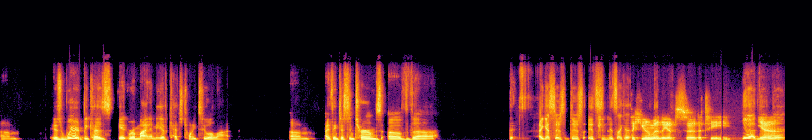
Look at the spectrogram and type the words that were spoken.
Um is weird because it reminded me of catch 22 a lot um i think just in terms of the, the i guess there's there's it's Kind of it's like a The humor, the absurdity. yeah, there, Yeah, there,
